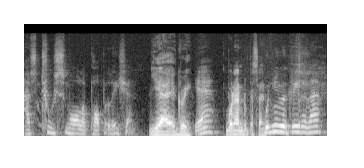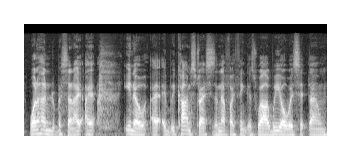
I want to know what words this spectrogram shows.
has too small a population. Yeah, I agree. Yeah? 100%. Wouldn't you agree with that? One hundred percent. I, I, you know, I, we can't stress this enough. I think as well. We always sit down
